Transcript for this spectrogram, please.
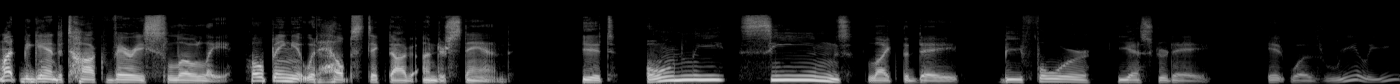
Mutt began to talk very slowly, hoping it would help Stick Dog understand. It only seems like the day before yesterday. It was really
